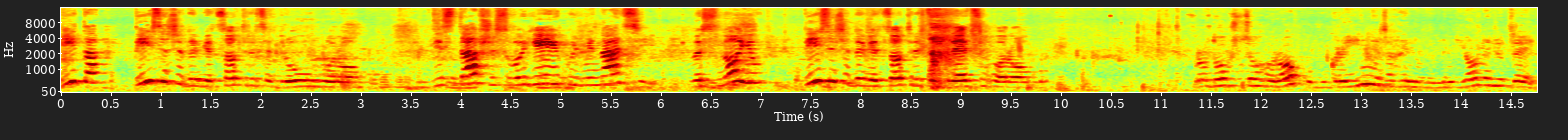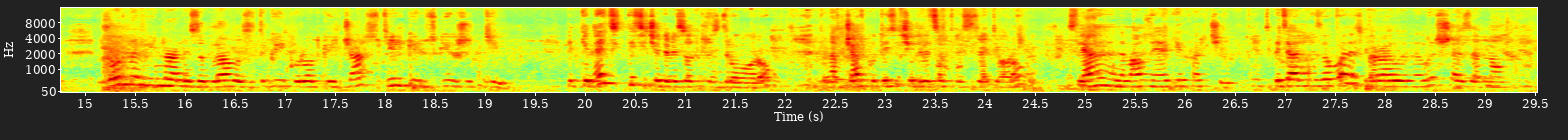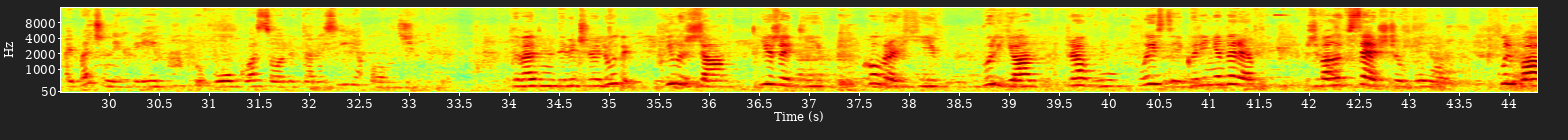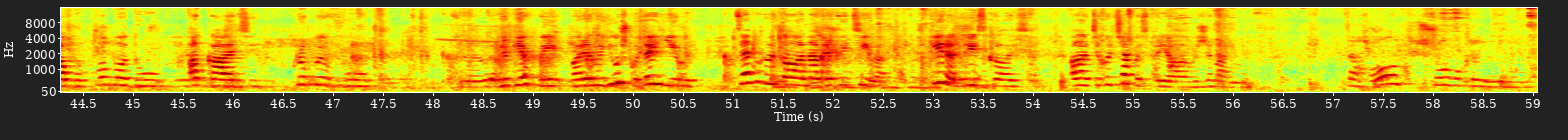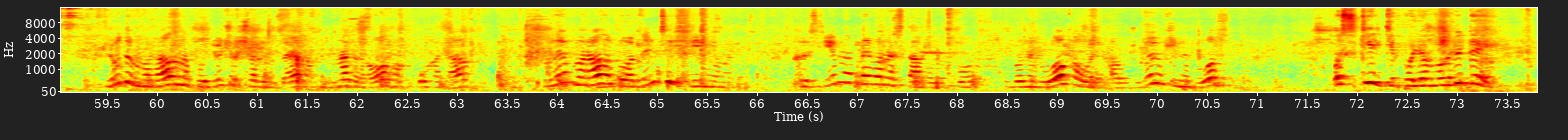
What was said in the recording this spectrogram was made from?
Літа 1932 року, діставши своєї кульмінації весною 1933 року. Впродовж цього року в Україні загинули мільйони людей. Жодна війна не забрала за такий короткий час стільки людських життів. Під кінець 1932 року та на початку 1933 року селянин не мав ніяких харчів. Спеціальні заводи збирали не лише зерно, а печений хліб, крупу, квасолю та насіння овочів. Доведені до відчаю люди їли жаб, їжаків, ховрахів, бур'ян, траву, листя і коріння дерев. Вживали все, що було: кульбабу, лободу, акацію, кропиву, реп'яхи, варили юшку та їли. Це викликало набряки тіла, шкіра тріскалася, але це хоча б сприяла виживанню. Та голод йшов Україною. Люди вмирали на плодючих чорноземах, на дорогах, у хатах. Вони вмирали поодинці сім'ями. Хрестів над ними не ставили, бо, не було коли, а у живих вже не було. Оскільки полягло людей,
